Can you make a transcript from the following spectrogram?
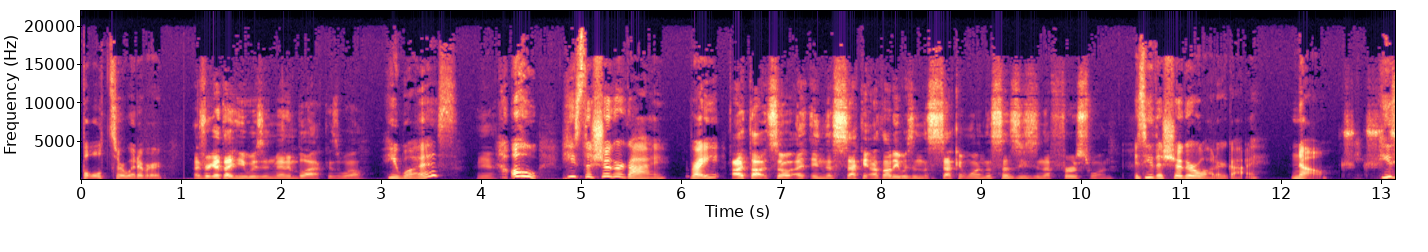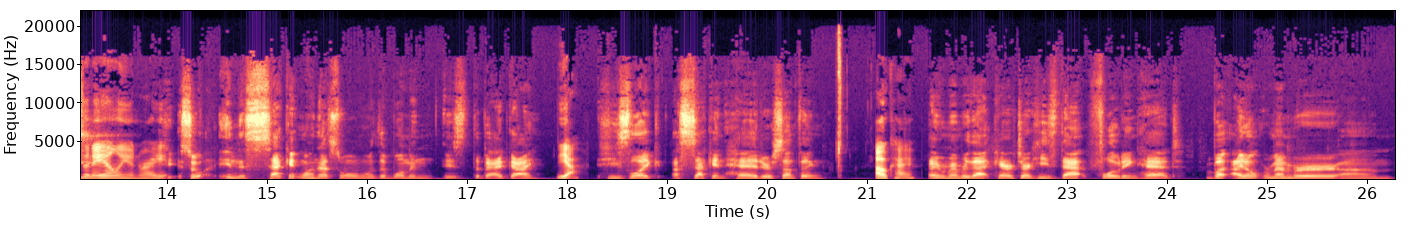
bolts or whatever. I forget that he was in Men in Black as well. He was? Yeah. Oh, he's the sugar guy, right? I thought so. uh, In the second, I thought he was in the second one. This says he's in the first one. Is he the sugar water guy? No. He's an alien, right? So in the second one, that's the one where the woman is the bad guy. Yeah. He's like a second head or something. Okay. I remember that character. He's that floating head, but I don't remember um,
